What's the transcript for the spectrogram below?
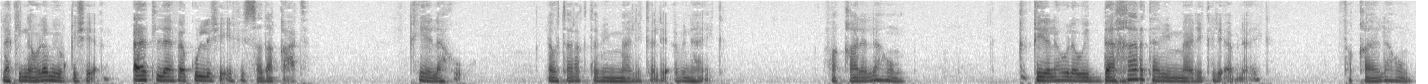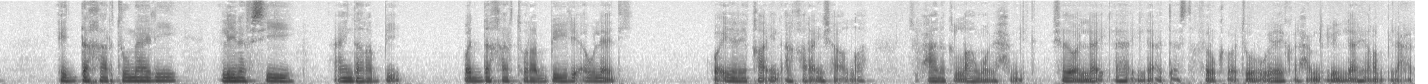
لكنه لم يبق شيئا. أتلف كل شيء في الصدقات. قيل له لو تركت من مالك لأبنائك. فقال لهم قيل له لو ادخرت من مالك لأبنائك. فقال لهم ادخرت مالي لنفسي عند ربي وادخرت ربي لأولادي وإلى لقاء آخر إن شاء الله. سبحانك اللهم وبحمدك. أشهد أن لا إله إلا أنت أستغفرك وأتوب إليك والحمد لله رب العالمين.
